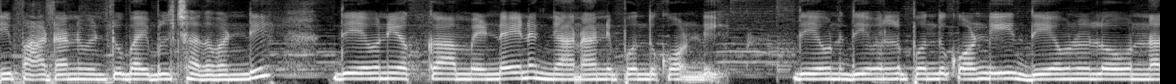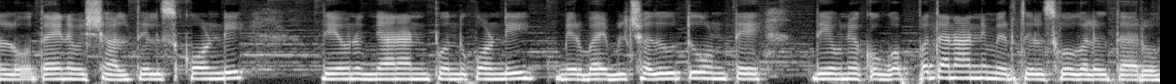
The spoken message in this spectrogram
ఈ పాఠాన్ని వింటూ బైబిల్ చదవండి. దేవుని యొక్క మెండైన జ్ఞానాన్ని పొందుకోండి. దేవుని దీవెనలు పొందుకోండి. దేవునిలో ఉన్న లోతైన విషయాలు తెలుసుకోండి. దేవుని జ్ఞానాన్ని పొందుకోండి. మీరు బైబిల్ చదువుతూ ఉంటే దేవుని యొక్క గొప్పతనాన్ని మీరు తెలుసుకోగలుగుతారు.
